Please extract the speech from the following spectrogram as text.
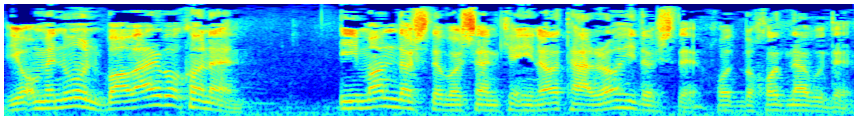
یؤمنون باور بکنن ایمان داشته باشن که اینا طراحی داشته خود به خود نبوده.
